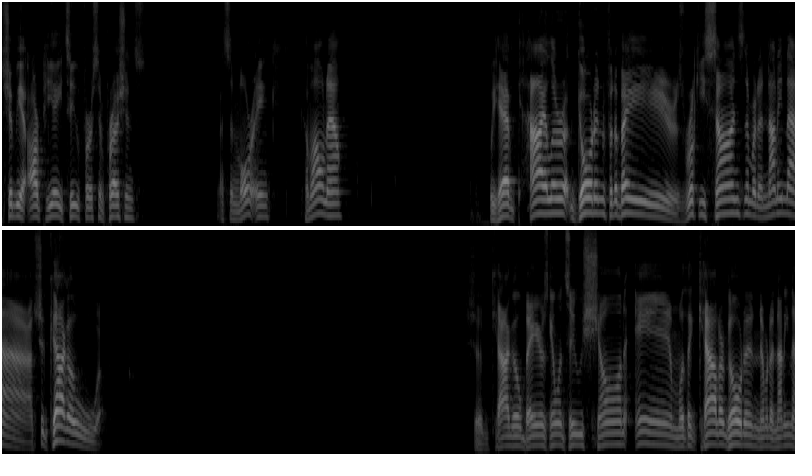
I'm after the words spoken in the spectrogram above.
Should be an RPA too. First impressions. That's some more ink. Come on now. We have Kyler Gordon for the Bears. Rookie signs number to 99. Chicago. Chicago Bears going to Sean M with a Kyler Gordon, number to 99.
